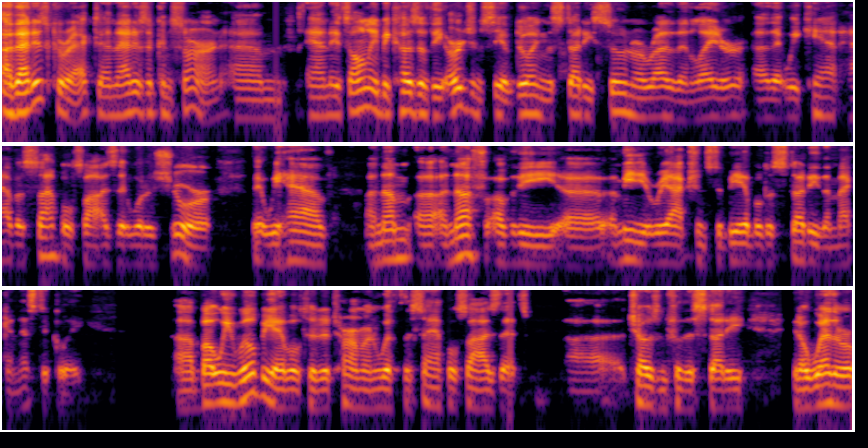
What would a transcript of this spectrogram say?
Uh, that is correct, and that is a concern. Um, and it's only because of the urgency of doing the study sooner rather than later uh, that we can't have a sample size that would assure that we have num- uh, enough of the uh, immediate reactions to be able to study them mechanistically. Uh, but we will be able to determine with the sample size that's uh, chosen for this study you know whether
